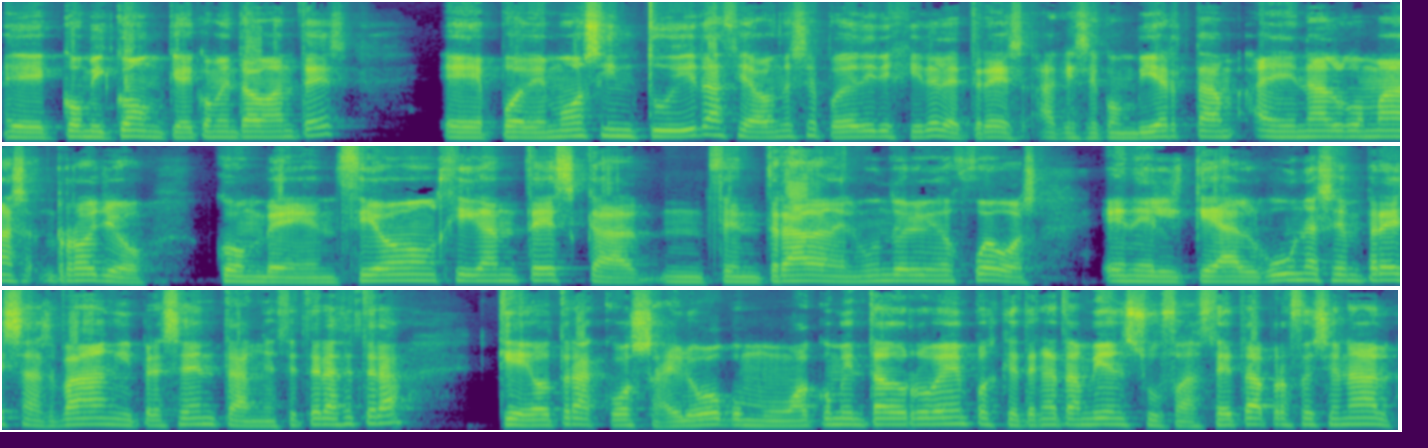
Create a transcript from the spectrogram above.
eh, Comic Con que he comentado antes, eh, podemos intuir hacia dónde se puede dirigir el E3, a que se convierta en algo más rollo convención gigantesca mm, centrada en el mundo de los videojuegos, en el que algunas empresas van y presentan, etcétera, etcétera, que otra cosa. Y luego, como ha comentado Rubén, pues que tenga también su faceta profesional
